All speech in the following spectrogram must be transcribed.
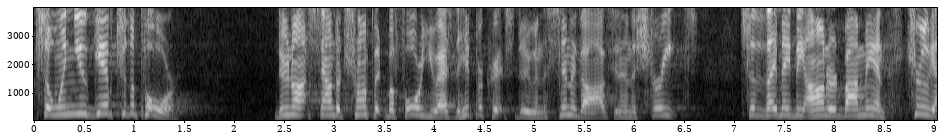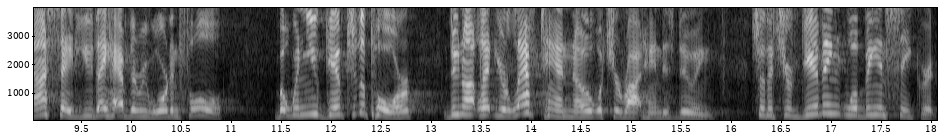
So when you give to the poor, do not sound a trumpet before you as the hypocrites do in the synagogues and in the streets, so that they may be honored by men. Truly, I say to you, they have their reward in full. But when you give to the poor, do not let your left hand know what your right hand is doing, so that your giving will be in secret,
